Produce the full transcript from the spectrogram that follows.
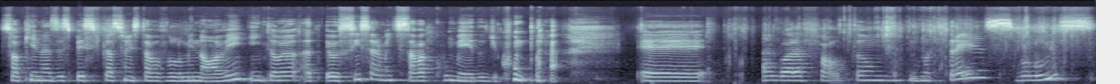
Só que nas especificações estava volume 9, então eu, eu sinceramente estava com medo de comprar. É, agora faltam três volumes.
